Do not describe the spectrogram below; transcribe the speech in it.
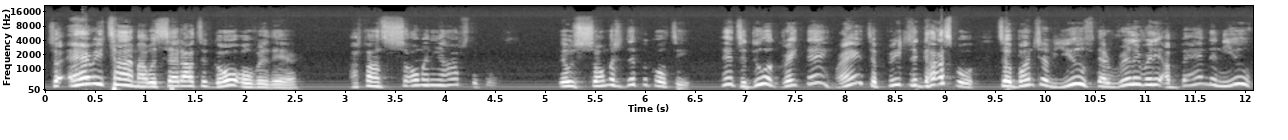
So every time I would set out to go over there, I found so many obstacles. There was so much difficulty. Man, to do a great thing, right? To preach the gospel to a bunch of youth that really, really abandoned youth,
